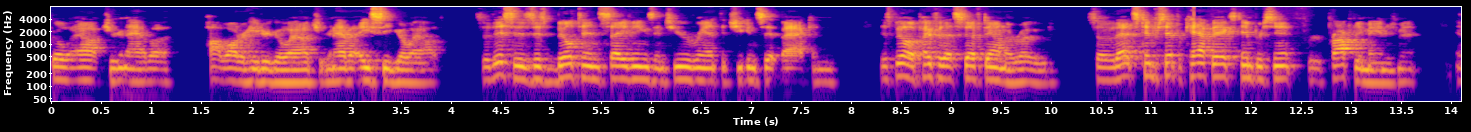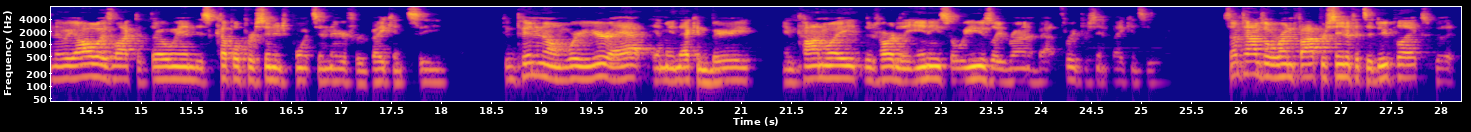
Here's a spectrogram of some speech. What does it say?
go out, you're going to have a hot water heater go out, you're going to have an AC go out. So this is just built-in savings into your rent that you can sit back and just be able to pay for that stuff down the road. So that's 10% for CapEx, 10% for property management. And then we always like to throw in this couple percentage points in there for vacancy. Depending on where you're at, I mean, that can vary. In Conway, there's hardly any, so we usually run about 3% vacancy. Sometimes we'll run 5% if it's a duplex, but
